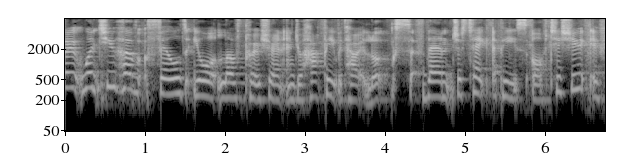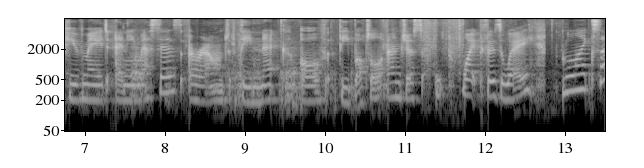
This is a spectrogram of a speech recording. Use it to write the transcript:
So once you have filled your love potion and you're happy with how it looks, then just take a piece of tissue if you've made any messes around the neck of the bottle and just wipe those away like so.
